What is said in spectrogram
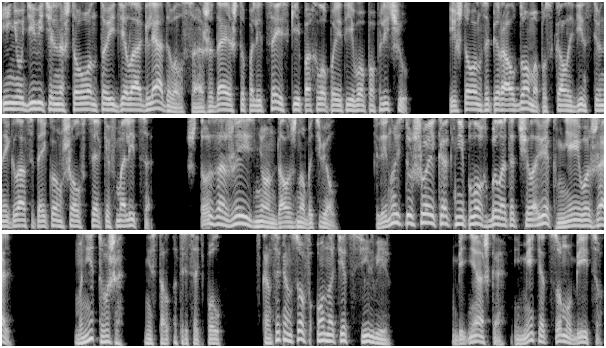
И неудивительно, что он то и дело оглядывался, ожидая, что полицейский похлопает его по плечу. И что он запирал дом, опускал единственный глаз и тайком шел в церковь молиться. Что за жизнь он, должно быть, вел? Клянусь душой, как неплох был этот человек, мне его жаль. «Мне тоже», — не стал отрицать Пол. В конце концов, он отец Сильвии. Бедняжка, иметь отцом убийцу.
